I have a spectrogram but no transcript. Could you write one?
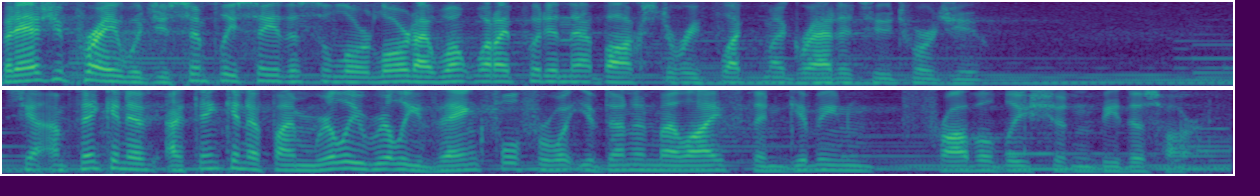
But as you pray, would you simply say this to the Lord Lord, I want what I put in that box to reflect my gratitude towards you. See, I'm thinking if, I'm thinking if I'm really, really thankful for what you've done in my life, then giving probably shouldn't be this hard.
